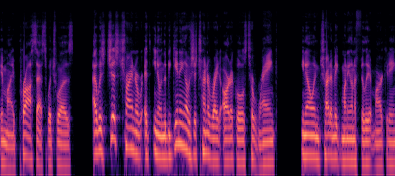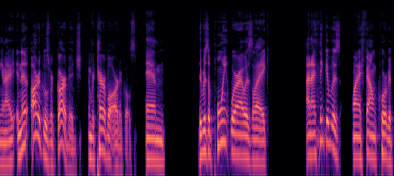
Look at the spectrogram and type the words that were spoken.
in my process, which was I was just trying to, you know, in the beginning, I was just trying to write articles to rank you know, and try to make money on affiliate marketing. And I and the articles were garbage and were terrible articles. And there was a point where I was like, and I think it was when I found Corbett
